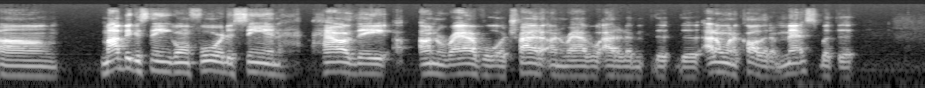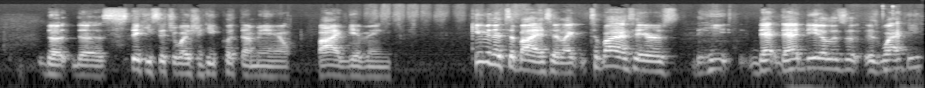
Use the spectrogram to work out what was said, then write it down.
Um, my biggest thing going forward is seeing how they unravel or try to unravel out of the, the, the I don't want to call it a mess, but the the the sticky situation he put them in by giving even the Tobias here, like Tobias Harris, he that that deal is is wacky,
